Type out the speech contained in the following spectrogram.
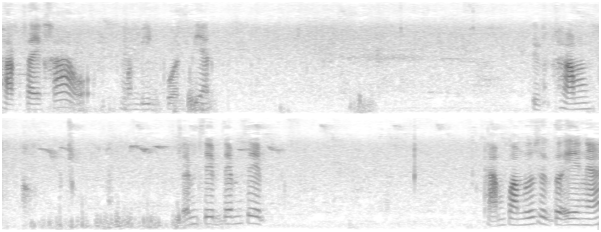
ผักใส่ข้าว มันบินปวนเปี้ยน อีกคำเต็มสิบเต็มสิบถามความรู้สึกตัวเองนะ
